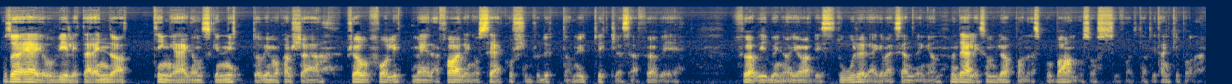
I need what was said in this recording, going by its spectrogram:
Og så er jo vi litt der ennå at ting er ganske nytt, og vi må kanskje prøve å få litt mer erfaring og se hvordan produktene utvikler seg før vi, før vi begynner å gjøre de store regelverksendringene. Men det er liksom løpende på banen hos oss i forhold til at vi tenker på det.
